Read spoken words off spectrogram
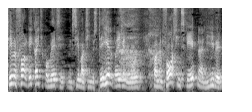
Det vil folk ikke rigtig gå med til, men siger Martinus, det hjælper ikke noget, for man får sin skæbne alligevel.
